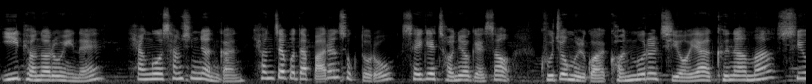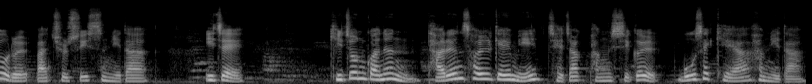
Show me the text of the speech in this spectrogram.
이 변화로 인해 향후 30년간 현재보다 빠른 속도로 세계 전역에서 구조물과 건물을 지어야 그나마 수요를 맞출 수 있습니다. 이제 기존과는 다른 설계 및 제작 방식을 모색해야 합니다.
